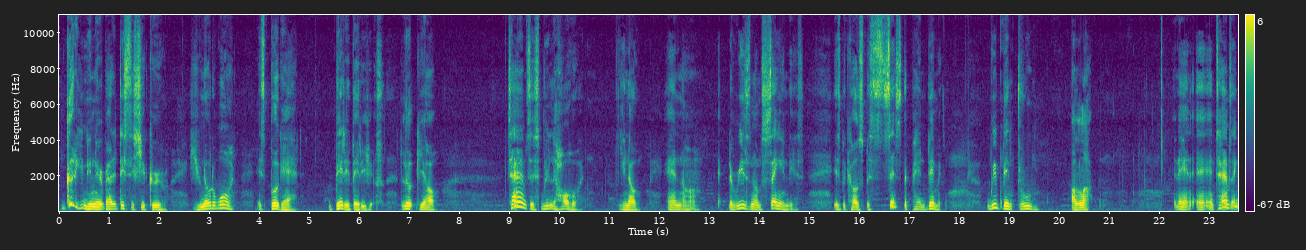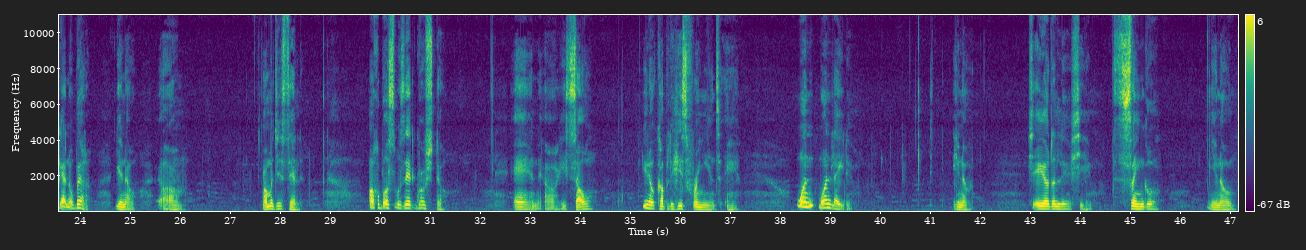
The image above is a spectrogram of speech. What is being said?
Good evening, everybody. This is your girl. You know the one. It's Bug-Eyed. Betty, that is. Look, y'all. Times is really hard, you know. And uh, the reason I'm saying this is because since the pandemic, we've been through a lot. And, and, and times ain't got no better, you know. Um, I'm going to just tell it. Uncle Buster was at the grocery store. And uh, he saw, you know, a couple of his friends. And one, one lady, you know, she elderly, she single, you know.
